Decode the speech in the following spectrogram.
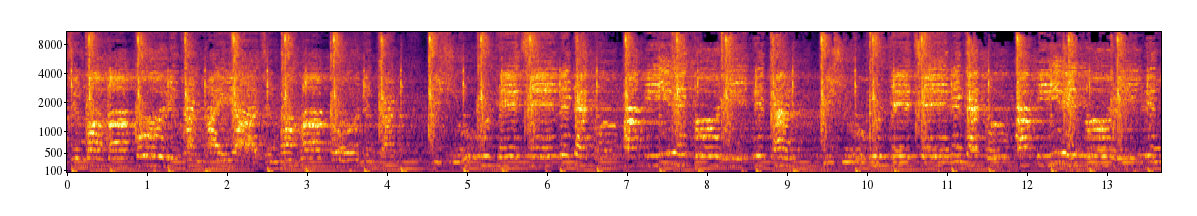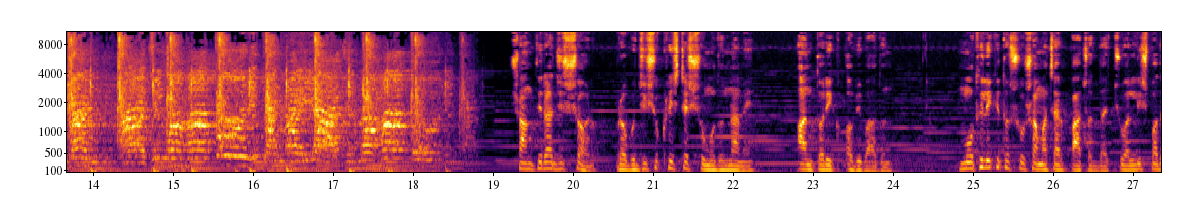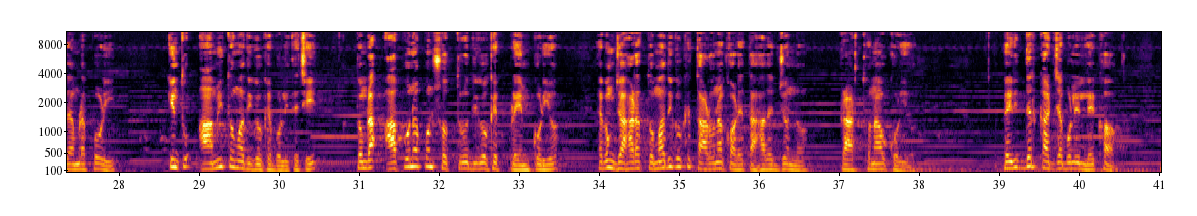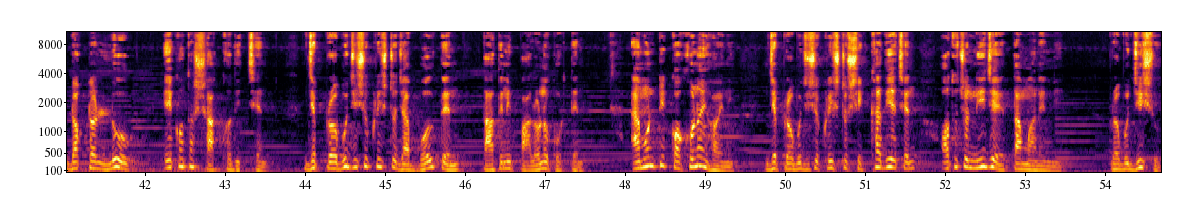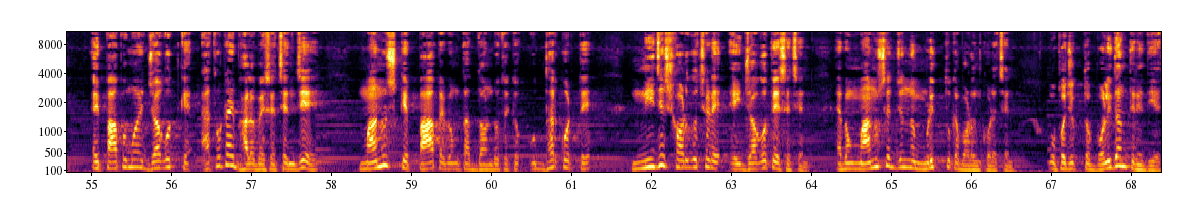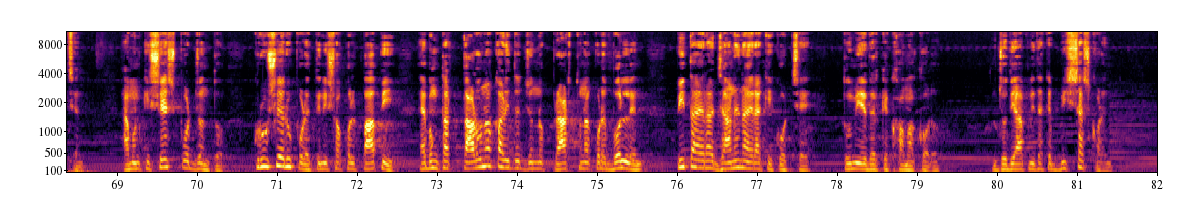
আজ ভাই, আজ উঠেছে দেখো, পাপিরে উঠেছে দেখো, পাপিরে আজ ভাই, আজ শান্তিরাজ ঈশ্বর প্রভু যীশু খ্রিস্টের সুমধুর নামে আন্তরিক অভিবাদন। মথিলিখিত সুসমাচার পাঁচ অধ্যায় চুয়াল্লিশ পদে আমরা পড়ি কিন্তু আমি তোমাদিগকে বলিতেছি, তোমরা আপন আপন শত্রুদিগকে প্রেম করিও, এবং যাহারা তোমাদিগকে তাড়না করে তাহাদের জন্য প্রার্থনাও করিও। পেরিতদের কার্যাবলীর লেখক ডক্টর লুক একথা সাক্ষ্য দিচ্ছেন যে প্রভু যীশুখ্রিস্ট যা বলতেন তা তিনি পালনও করতেন। এমনটি কখনোই হয়নি যে প্রভু যীশু খ্রিস্ট শিক্ষা দিয়েছেন, অথচ নিজে তা মানেননি। প্রভু যীশু এই পাপময় জগৎকে এতটাই ভালোবেসেছেন যে মানুষকে পাপ এবং তার দণ্ড থেকে উদ্ধার করতে নিজে স্বর্গ ছেড়ে এই জগতে এসেছেন এবং মানুষের জন্য মৃত্যুকে বরণ করেছেন। উপযুক্ত বলিদান তিনি দিয়েছেন। এমনকি শেষ পর্যন্ত ক্রুশের উপরে তিনি সকল পাপী এবং তার তাড়নাকারীদের জন্য প্রার্থনা করে বললেন, পিতা, এরা জানে না এরা কি করছে। তুমি এদেরকে ক্ষমা করো। যদি আপনি তাকে বিশ্বাস করেন,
